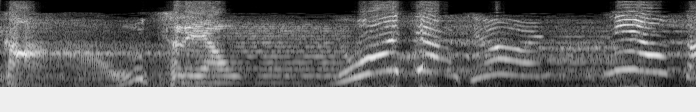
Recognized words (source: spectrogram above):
告辞了。岳将军，你要在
